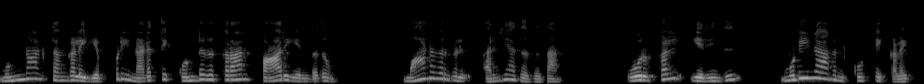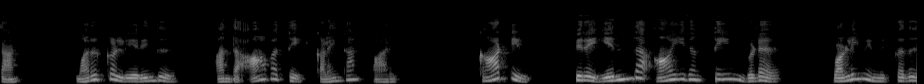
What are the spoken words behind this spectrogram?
முன்னால் தங்களை எப்படி நடத்தி கொண்டிருக்கிறான் பாரு என்பதும் மாணவர்கள் அறியாததுதான். ஒரு கல் எரிந்து முடிநாகன் கூட்டை களைத்தான் மறுக்கல் எரிந்து அந்த ஆபத்தை களைந்தான் பாரி. காட்டில் பிற எந்த ஆயுதத்தையும் விட வலிமை மிக்கது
